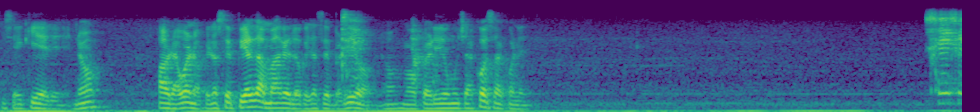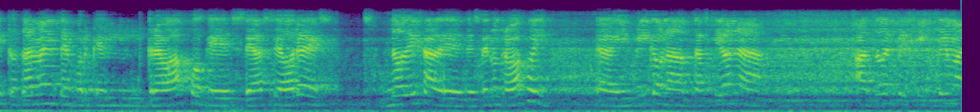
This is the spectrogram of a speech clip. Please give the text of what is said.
si se quiere, ¿no? Ahora, bueno, que no se pierda más de lo que ya se perdió, ¿no? Hemos perdido muchas cosas con él. Sí, sí, totalmente, porque el trabajo que se hace ahora no deja de, ser un trabajo y eh, implica una adaptación a, a todo este sistema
